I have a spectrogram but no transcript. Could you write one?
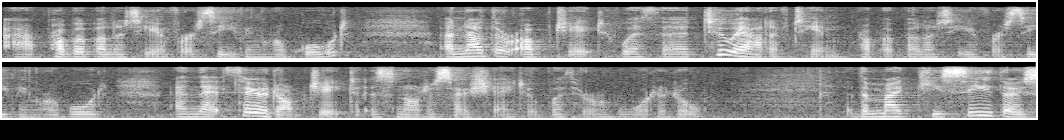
uh, probability of receiving reward, another object with a 2 out of 10 probability of receiving reward, and that third object is not associated with a reward at all. The monkey see those,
